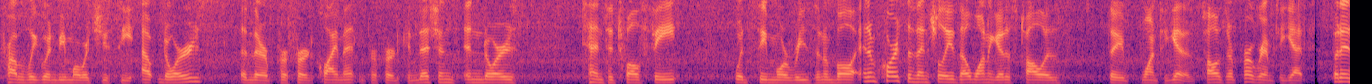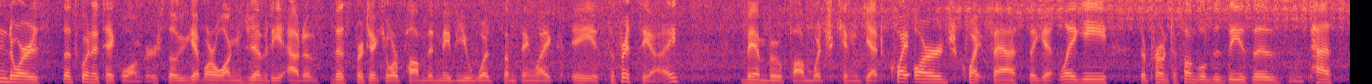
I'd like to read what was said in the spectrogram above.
probably going to be more what you see outdoors in their preferred climate and preferred conditions. Indoors, 10 to 12 feet would seem more reasonable. And of course, eventually they'll want to get as tall as they want to get, as tall as they're programmed to get. But indoors, that's going to take longer. So you get more longevity out of this particular palm than maybe you would something like a Seifrizii bamboo palm, which can get quite large, quite fast. They get leggy, they're prone to fungal diseases and pests.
